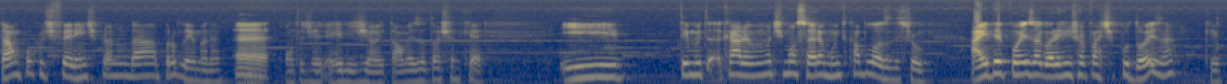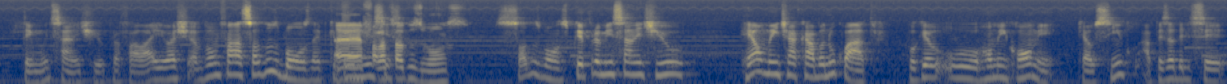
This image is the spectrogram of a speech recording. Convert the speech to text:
tá um pouco diferente pra não dar problema, né? É. Por conta de religião e tal, mas eu tô achando que é. E tem muita. Cara, é uma atmosfera muito cabulosa desse jogo. Aí depois, agora a gente vai partir pro 2, né? Porque tem muito Silent Hill pra falar. E eu acho. Vamos falar só dos bons, né? Porque É, mim, fala assim, só dos bons. só dos bons. Porque pra mim Silent Hill realmente acaba no 4. Porque o Homecoming, que é o 5, apesar dele ser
